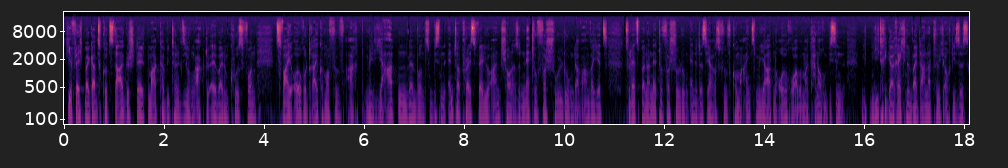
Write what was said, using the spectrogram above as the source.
hier vielleicht mal ganz kurz dargestellt, Marktkapitalisierung aktuell bei einem Kurs von 2 Euro, 3,58 Milliarden. Wenn wir uns ein bisschen Enterprise Value anschauen, also Nettoverschuldung, da waren wir jetzt zuletzt bei einer Nettoverschuldung Ende des Jahres 5,1 Milliarden Euro, aber man kann auch ein bisschen mit niedriger rechnen, weil da natürlich auch dieses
